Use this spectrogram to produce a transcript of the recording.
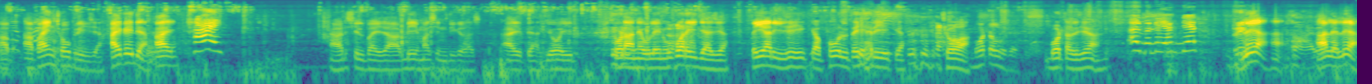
આ આ ભાઈની છોકરી છે. હાય કહી દે હાય હર્ષિલભાઈ છે આ બે માસીના દીકરા છે. આ ત્યાં જો એ સોડા ને એવું લઈને ઉપર રહી ગયા છે. તૈયારી છે કે ફૂલ તૈયારી કે. જોવા બોટલ છે. બોટલ છે. લે હા. હાલે લે.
